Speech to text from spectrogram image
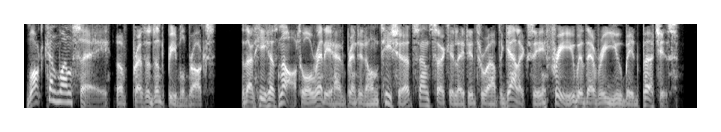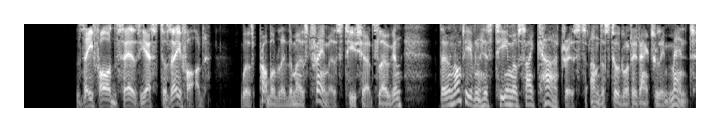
What can one say of President Beeblebrox that he has not already had printed on t shirts and circulated throughout the galaxy, free with every UBID purchase. Zaphod says yes to Zaphod was probably the most famous t shirt slogan, though not even his team of psychiatrists understood what it actually meant.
